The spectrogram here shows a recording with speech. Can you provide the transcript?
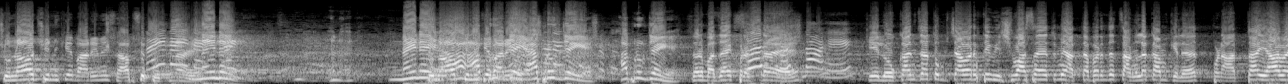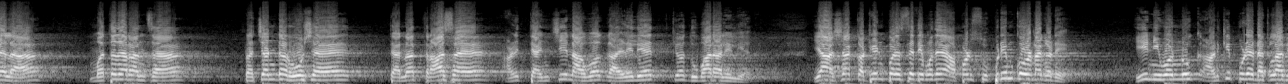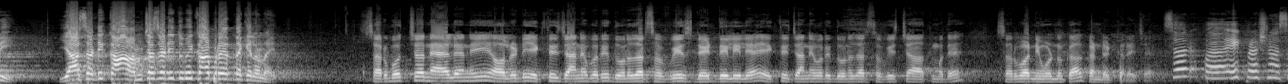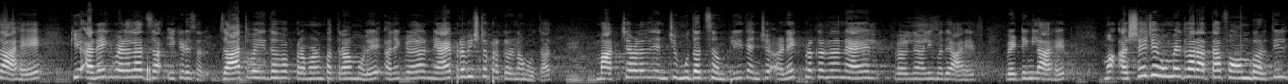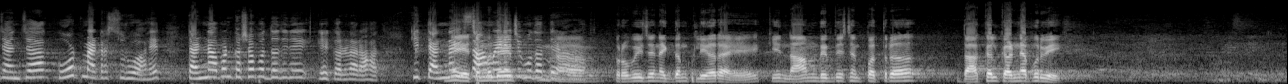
चुनाव चिन्ह के बारे में साहब से नहीं पूछना नहीं है। नहीं नहीं। नहीं चुनाव चिन्ह के बारे में आप रुक जाइए आप रुक जाइए। सर माझा एक सर प्रश्न आहे आहे। की लोकांचा तुमच्यावरती विश्वास आहे तुम्ही आतापर्यंत चांगलं काम केलं पण आता या वेळेला मतदारांचा प्रचंड रोष आहे त्यांना त्रास आहे आणि त्यांची नावं गाळलेली आहेत किंवा दुबार आलेली आहेत. या अशा कठीण परिस्थितीमध्ये आपण सुप्रीम कोर्टाकडे ही निवडणूक आणखी पुढे ढकलावी यासाठी का आमच्यासाठी तुम्ही का प्रयत्न केला नाहीत? सर्वोच्च न्यायालयाने ऑलरेडी एकतीस जानेवारी दोन हजार सव्वीस डेट दिलेली आहे. एकतीस जानेवारी दोन हजार सव्वीसच्या आतमध्ये. सर्व निवडणुका कंडक्ट करायच्या आहेत. सर एक प्रश्न असा आहे की अनेक वेळेला जा- इकडे सर जात वैध प्रमाणपत्रामुळे अनेक वेळेला न्यायप्रविष्ट प्रकरणं होतात. मागच्या वेळेला त्यांची मुदत संपली त्यांचे अनेक प्रकरणं न्याय प्रणालीमध्ये आहेत वेटिंगला आहेत. मग असे जे उमेदवार आता फॉर्म भरतील ज्यांच्या कोर्ट मॅटर्स सुरू आहेत त्यांना आपण कशा पद्धतीने हे करणार आहात? की नाही त्यांनाही सहा महिन्याची मुदत देणार प्रोव्हिजन एकदम क्लिअर आहे की नाम निर्देशन पत्र दाखल करण्यापूर्वी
